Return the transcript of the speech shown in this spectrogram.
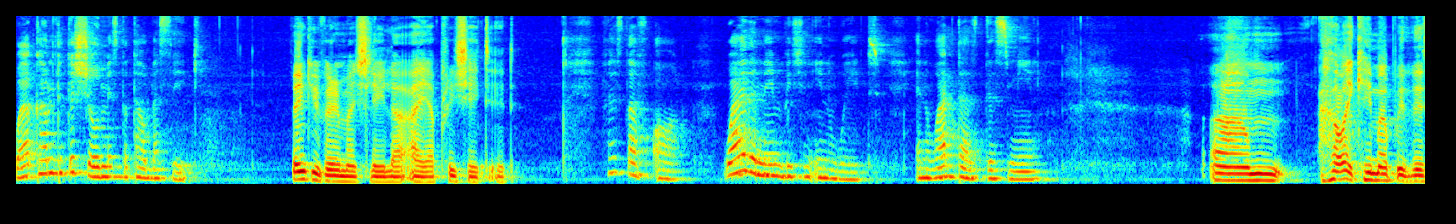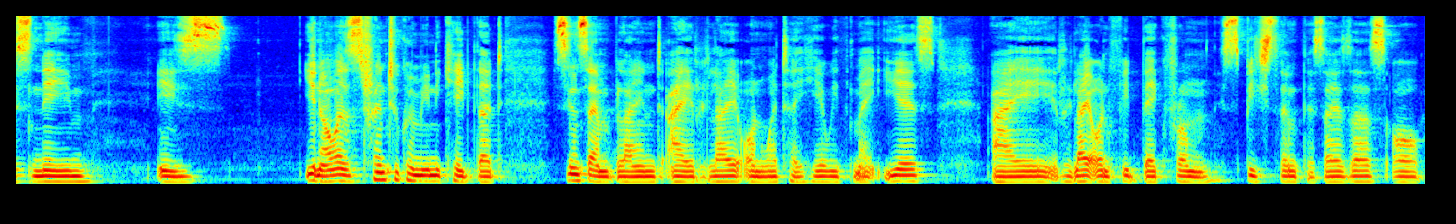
Welcome to the show, Mr. Thabo Baseki. Thank you very much, Leila. I appreciate it. First of all, why the name Vision in Word and what does this mean? Um, how I came up with this name is, you know, I was trying to communicate that since I'm blind, I rely on what I hear with my ears I rely on feedback from speech synthesizers or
